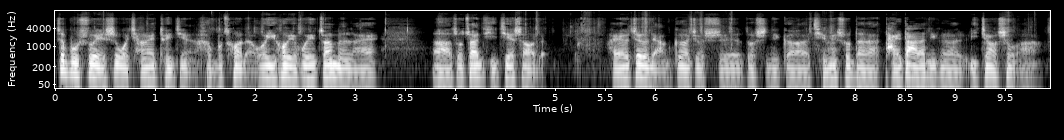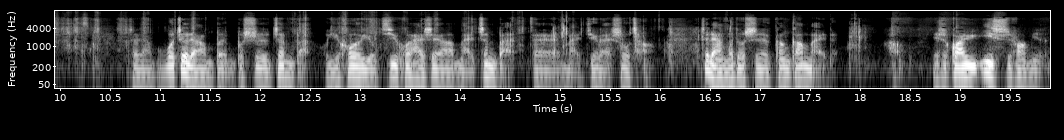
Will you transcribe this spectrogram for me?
这部书也是我强烈推荐，很不错的。我以后也会专门来啊做专题介绍的。还有这两个就是都是那个前面说的台大的那个李教授啊，这两不过这两本不是正版，我以后有机会还是要买正版再买进来收藏。这两个都是刚刚买的，好，也是关于意识方面的。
